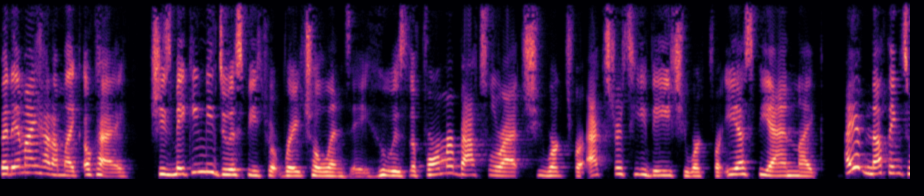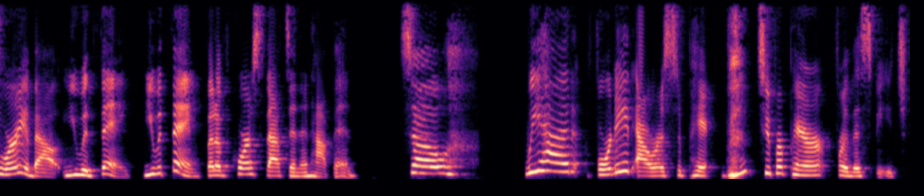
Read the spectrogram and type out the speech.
But in my head, I'm like, okay, she's making me do a speech with Rachel Lindsay, who is the former bachelorette. She worked for Extra TV, she worked for ESPN. Like, I have nothing to worry about. You would think, you would think. But of course, that didn't happen. So we had 48 hours to, pay, to prepare for this speech.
